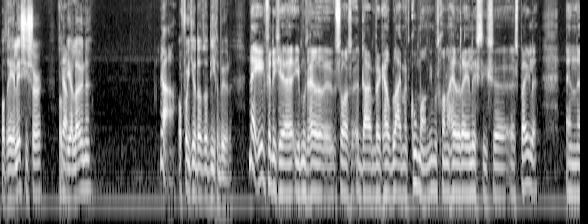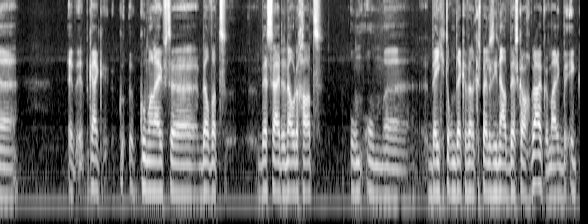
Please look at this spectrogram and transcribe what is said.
Wat realistischer, wat Ja. meer leunen. Ja. Of vond je dat dat niet gebeurde? Nee, ik vind dat je, je moet heel, zoals, daar ben ik heel blij met Koeman. Je moet gewoon heel realistisch eh, spelen. En kijk, Koeman heeft eh, wel wat wedstrijden nodig gehad om, om eh, een beetje te ontdekken welke spelers hij nou het best kan gebruiken. Maar ik, ik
